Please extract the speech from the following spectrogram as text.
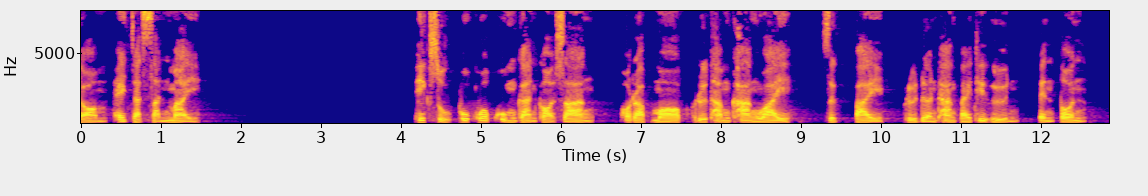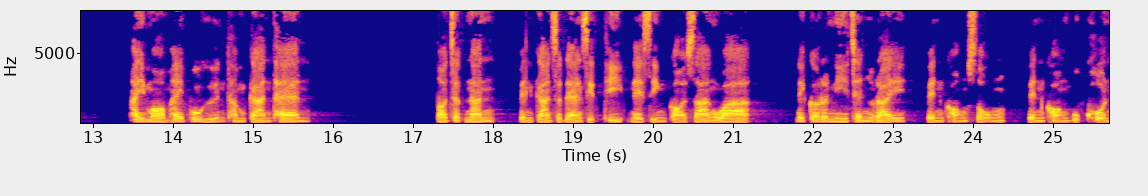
ยอมให้จัดสรรใหม่ ภิกษุผู้ควบคุมการก่อสร้าง พอรับมอบหรือทำค้างไว้ ศึกไปหรือเดินทางไปที่อื่นเป็นต้น ให้มอบให้ผู้อื่นทำการแทน ต่อจากนั้นเป็นการแสดงสิทธิในสิ่งก่อสร้างว่า ในกรณีเช่นไร เป็นของสงฆ์เป็นของบุคคล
